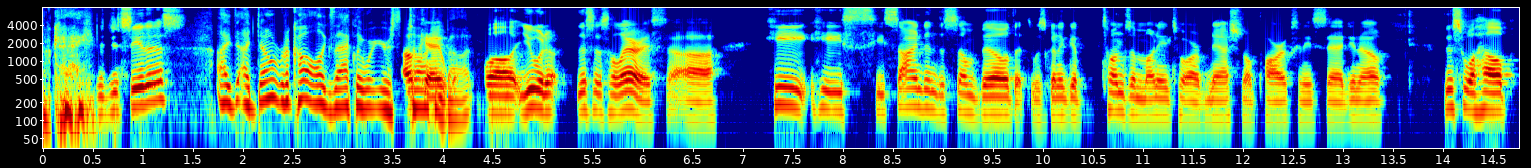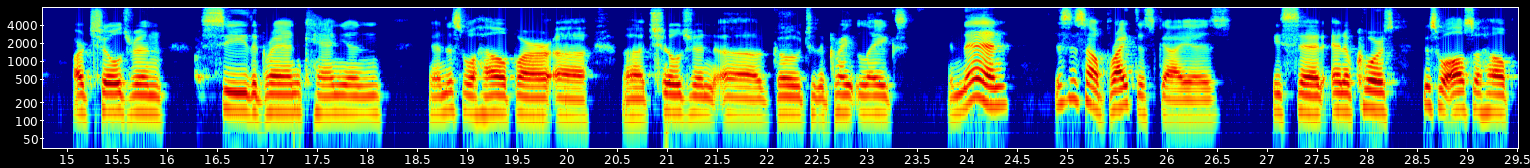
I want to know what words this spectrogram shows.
Okay. Did you see this? I, I don't recall exactly what you're talking about. well you would this is hilarious uh, he he he signed into some bill that was going to give tons of money to our national parks and he said you know this will help our children see the grand canyon and this will help our uh, uh, children uh, go to the great lakes and then this is how bright this guy is he said and of course this will also help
